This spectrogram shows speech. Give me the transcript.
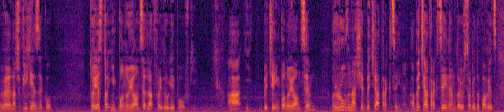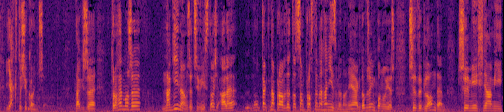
w, znaczy w ich języku, to jest to imponujące dla Twojej drugiej połówki. A bycie imponującym równa się bycie atrakcyjnym. A bycie atrakcyjnym to już sobie dopowiedz, jak to się kończy. Także trochę może naginam rzeczywistość, ale no, tak naprawdę to są proste mechanizmy. No nie? Jak dobrze imponujesz, czy wyglądem, czy mięśniami,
